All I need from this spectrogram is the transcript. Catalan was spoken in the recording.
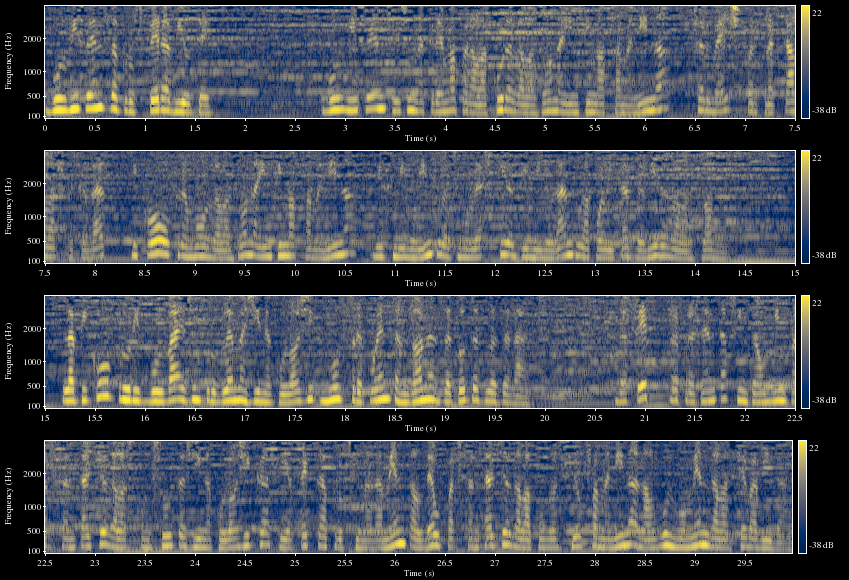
Bulbicens de Prospera Biotech. Bulbicens és una crema per a la cura de la zona íntima femenina, serveix per tractar la sequedat, picor o cremor de la zona íntima femenina, disminuint les molèsties i millorant la qualitat de vida de les dones. La picor o prurit vulvar és un problema ginecològic molt freqüent en dones de totes les edats. De fet, representa fins a un 20% de les consultes ginecològiques i afecta aproximadament el 10% de la població femenina en algun moment de la seva vida.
